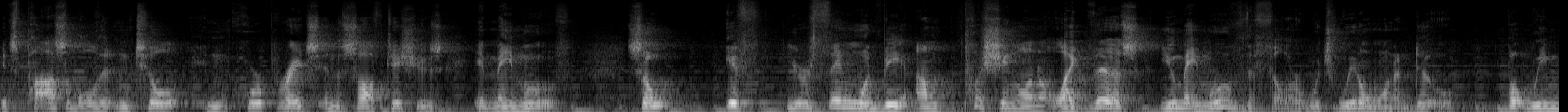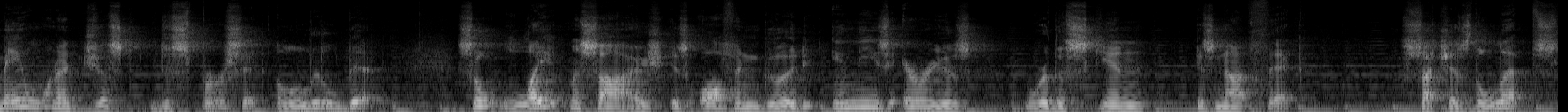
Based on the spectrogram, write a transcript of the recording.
It's possible that until it incorporates in the soft tissues, it may move. So if your thing would be, I'm pushing on it like this, you may move the filler, which we don't want to do, but we may want to just disperse it a little bit. So light massage is often good in these areas where the skin is not thick, such as the lips,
